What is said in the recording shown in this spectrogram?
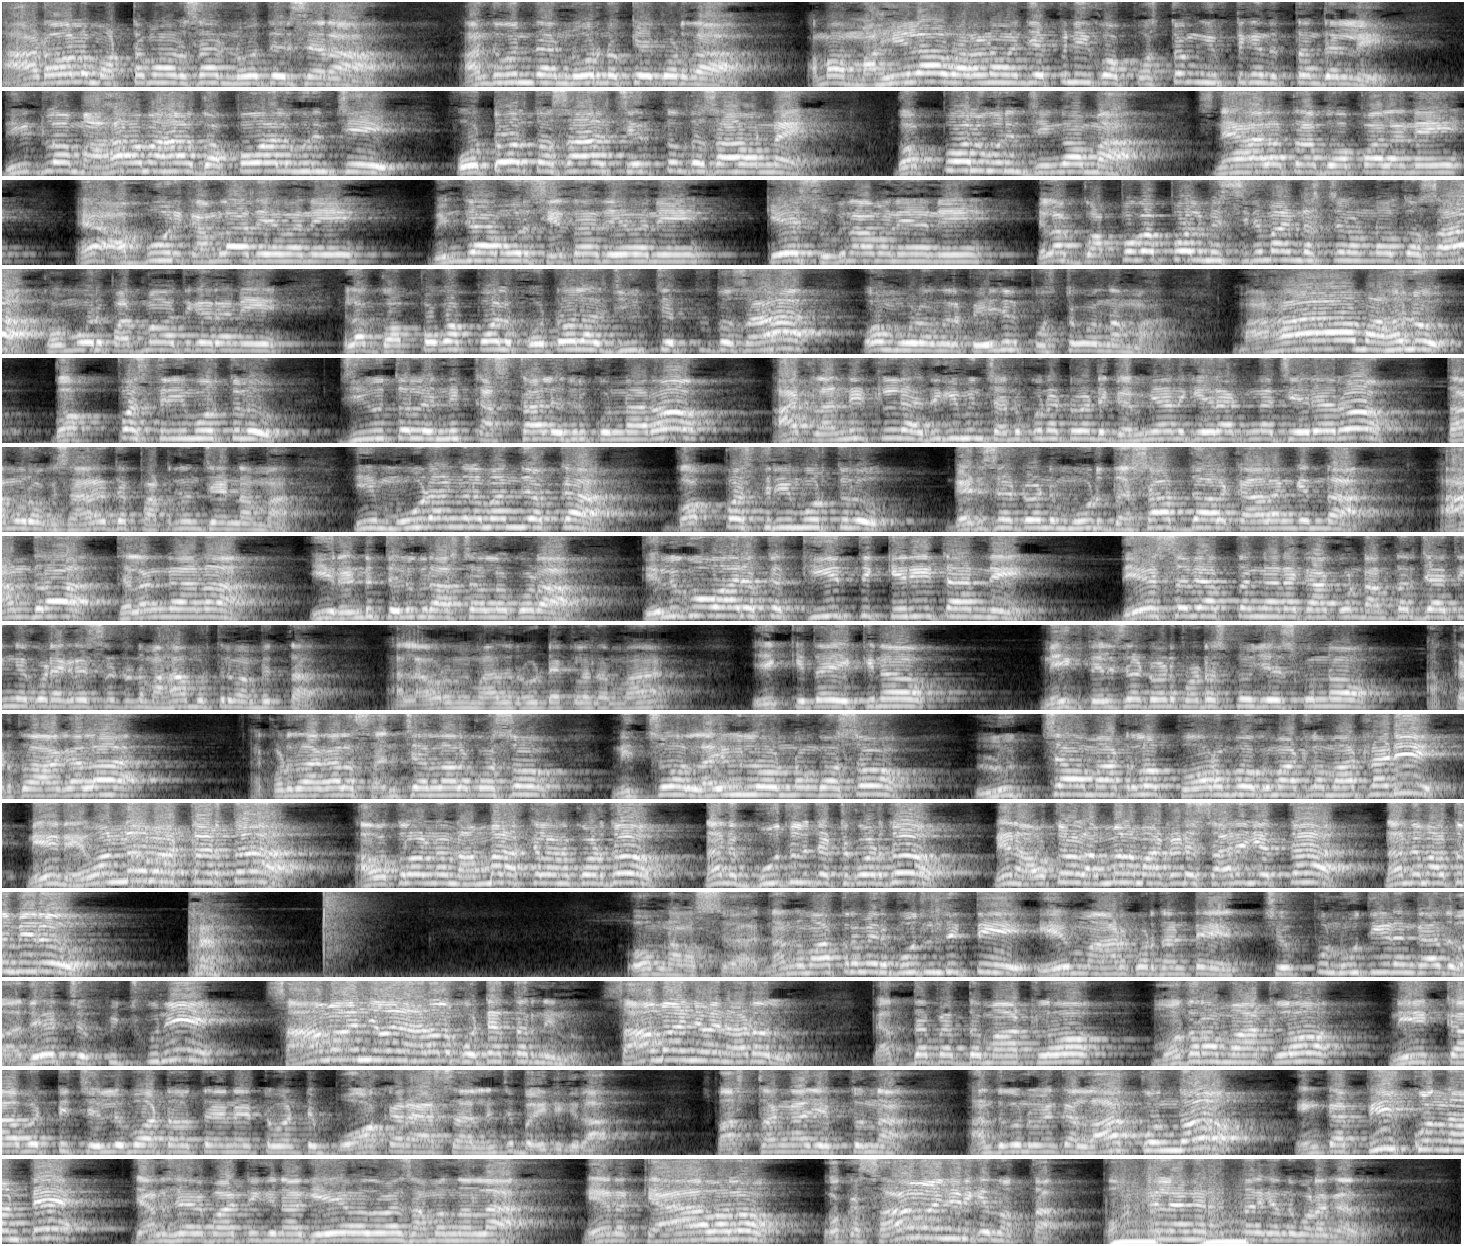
ఆడవాళ్ళు మొట్టమొదటిసారి నువ్వు తెరిచారా? అందుకని దాన్ని నోరు నొక్కేయకూడదా? అమ్మ మహిళా వర్ణం అని చెప్పి నీకు ఒక పుస్తకం గిఫ్ట్ కింద ఇస్తాను తల్లి. దీంట్లో మహామహా గొప్ప వాళ్ళ గురించి ఫోటోలతో సహా చరిత్రలతో సహా ఉన్నాయి. గొప్ప వాళ్ళ గురించి ఇంకమ్మ స్నేహలత గోపాల్ అని ఏ, అబ్బూరి కమలాదేవ్ అని వింజామూరి సీతాదేవ్ అని కె. సుగుణామణి అని ఇలా గొప్ప గొప్ప వాళ్ళు మీ సినిమా ఇండస్ట్రీలో ఉన్న వాళ్ళతో సహా కొమ్మూరి పద్మావతి గారు అని ఇలా గొప్ప గొప్ప వాళ్ళు ఫోటోల జీవిత చరిత్రతో సహా ఓ మూడు వందల పేజీల పుస్తకం ఉందమ్మా. మహామహులు గొప్ప స్త్రీమూర్తులు జీవితంలో ఎన్ని కష్టాలు ఎదుర్కొన్నారో వాటిలన్నింటిని అధిగమించి అనుకున్నటువంటి గమ్యానికి ఏ రకంగా చేరారో తమరు ఒకసారి అయితే పఠనం చేయండి అమ్మా. ఈ మూడు వందల మంది యొక్క గొప్ప స్త్రీమూర్తులు గడిచినటువంటి మూడు దశాబ్దాల కాలం కింద ఆంధ్ర తెలంగాణ ఈ రెండు తెలుగు రాష్ట్రాల్లో కూడా తెలుగు వారి యొక్క కీర్తి కిరీటాన్ని దేశవ్యాప్తంగానే కాకుండా అంతర్జాతీయంగా కూడా ఎగరేసినటువంటి మహామూర్తులు పంపిస్తా. వాళ్ళు ఎవరు మీ మాదిరి రోడ్డు ఎక్కలేదమ్మా. ఎక్కితే ఎక్కినావు. నీకు తెలిసినటువంటి ప్రొటెస్ట్ నువ్వు చేసుకున్నావు. అక్కడితో ఆగాలా? అక్కడ దాగాల సంచలనాల కోసం నిత్యం లైవ్లో ఉండడం కోసం లుచ్చా మాటలో పోరంబోక మాటలో మాట్లాడి నేనేమన్నా మాట్లాడతా? అవతల నన్ను అమ్మలు అక్కలు అనకూడదు నన్ను బూతులు తిట్టకూడదు నేను అవతల అమ్మలు మాట్లాడే సారీ చెప్తా నన్ను మాత్రం మీరు ఓం నమస్తే నన్ను మాత్రం మీరు బూతులు తిట్టి ఏం ఆడకూడదంటే చెప్పు నువ్వు తీయడం కాదు అదే చెప్పించుకుని సామాన్యమైన ఆడవాళ్ళు కొట్టేస్తారు నిన్ను. సామాన్యమైన ఆడవాళ్ళు. పెద్ద పెద్ద మాటలో మొదల మాటలో నీకు కాబట్టి చెల్లుబాటు అవుతాయనేటువంటి బోకరాశాల నుంచి బయటికి రా. స్పష్టంగా చెప్తున్నా. అందుకు నువ్వు ఇంకా లాక్కుందో ఇంకా పీక్కుందో అంటే జనసేన పార్టీకి నాకు ఏ విధమైన సంబంధంలా నేను కేవలం ఒక సామాన్యుడి కింద వస్తా. పవన్ కళ్యాణ్ కింద కూడా కాదు.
